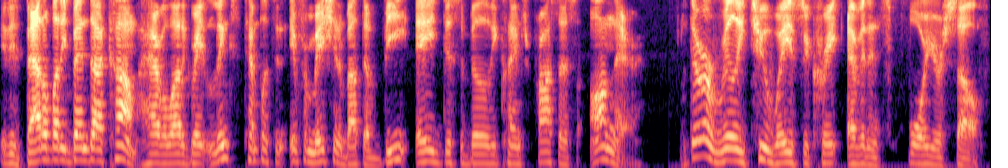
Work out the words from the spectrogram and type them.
It is battlebuddyben.com. I have a lot of great links, templates, and information about the VA disability claims process on there. There are really two ways to create evidence for yourself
